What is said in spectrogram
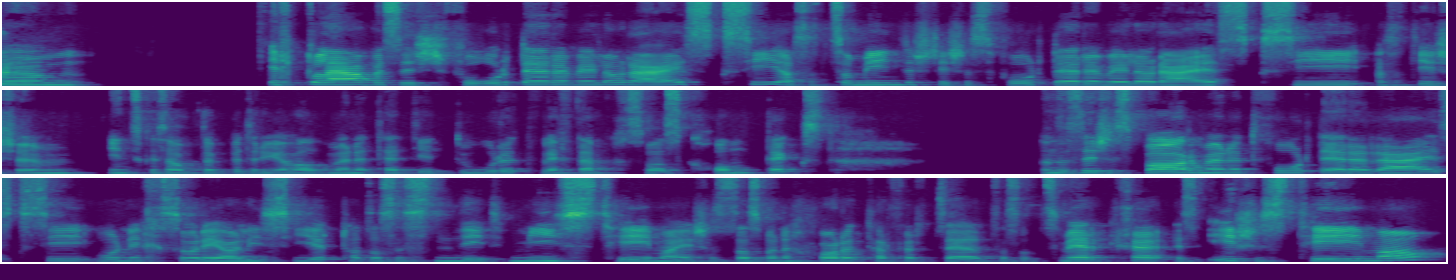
Ähm, ich glaube, es war vor dieser Veloreise. Also zumindest ist es vor dieser Veloreise. Also die ist ähm, insgesamt etwa dreieinhalb Monate hat die gedauert. Vielleicht einfach so als Kontext. Und es ist ein paar Monate vor dieser Reise, gewesen, wo ich so realisiert habe, dass es nicht mein Thema ist. Also das, was ich vorher erzählt habe, also zu merken, es ist ein Thema,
